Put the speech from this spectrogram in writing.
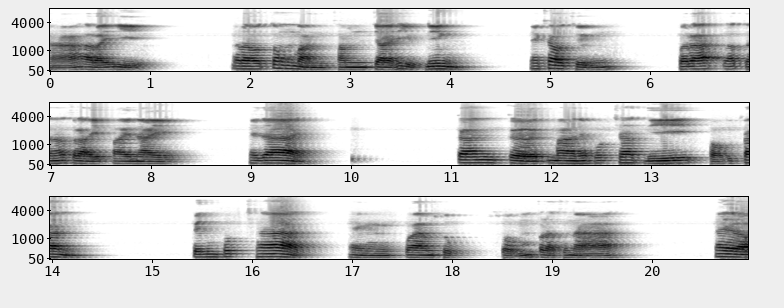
หาอะไรอีก เราต้องหมั่นทำใจให้หยุดนิ่ง ให้เข้าถึงพระรัตนตรัยภายในให้ได้ การเกิดมาในภพชาตินี้ของทุกท่าน เป็นภพชาติแห่งความสุขสมปรารถนา ให้เรา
